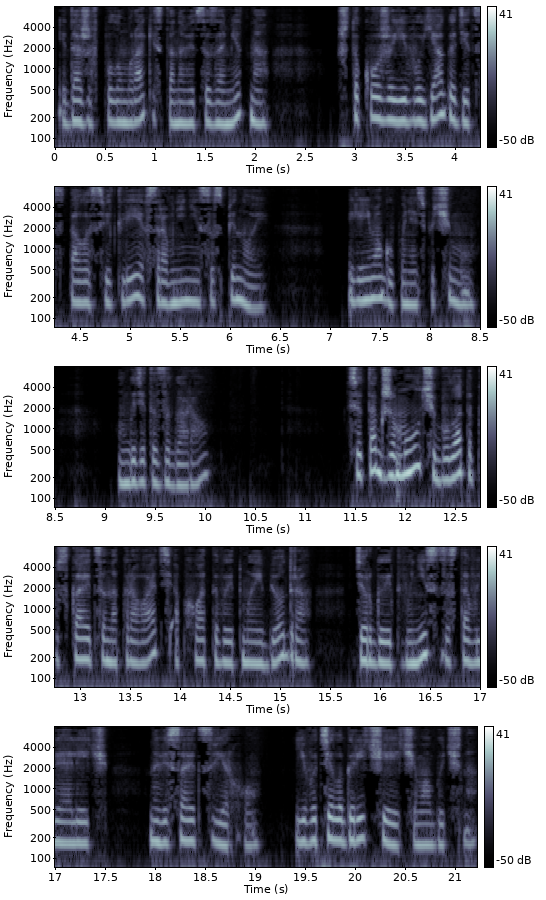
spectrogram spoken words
и даже в полумраке становится заметно, что кожа его ягодиц стала светлее в сравнении со спиной. Я не могу понять, почему. Он где-то загорал? Все так же молча Булат опускается на кровать, обхватывает мои бедра, дергает вниз, заставляя лечь, нависает сверху. Его тело горячее, чем обычно.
